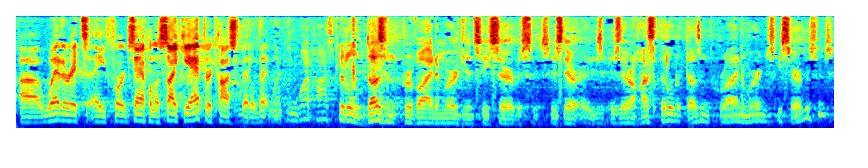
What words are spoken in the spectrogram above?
uh, whether it's a, for example, a psychiatric hospital that. What, what hospital doesn't provide emergency services? Is there is, is there a hospital that doesn't provide emergency services?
